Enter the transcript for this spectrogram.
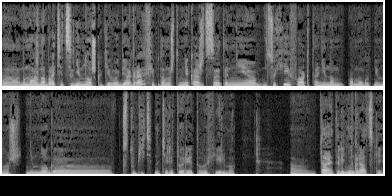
А, ну, можно обратиться немножко к его биографии, потому что, мне кажется, это не сухие факты, они нам помогут немнож, немного э, вступить на территорию этого фильма. А, да, это ленинградский,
